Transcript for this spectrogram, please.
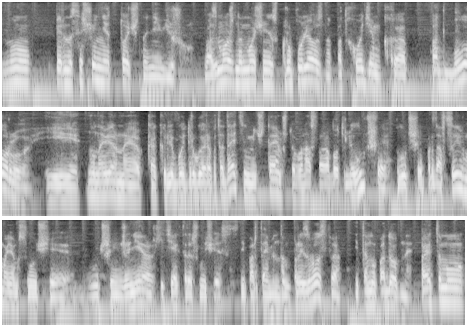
Ну, перенасыщения точно не вижу. Возможно, мы очень скрупулезно подходим к подбору и, ну, наверное, как и любой другой работодатель, мечтаем, чтобы у нас работали лучшие, лучшие продавцы в моем случае, лучшие инженеры, архитекторы в случае с департаментом производства и тому подобное. Поэтому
